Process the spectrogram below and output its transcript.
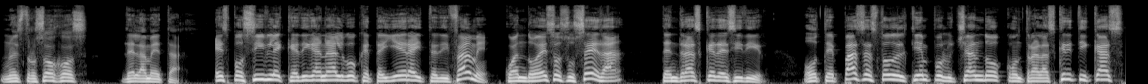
nuestros ojos de la meta. Es posible que digan algo que te hiera y te difame. Cuando eso suceda, tendrás que decidir. O te pasas todo el tiempo luchando contra las críticas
